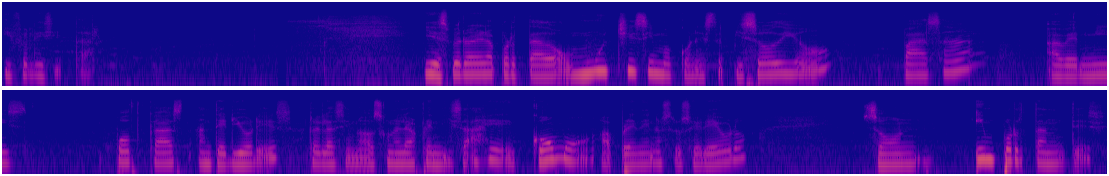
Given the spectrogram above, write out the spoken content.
y felicitar. Y espero haber aportado muchísimo con este episodio. Pasa a ver mis podcasts anteriores relacionados con el aprendizaje, cómo aprende nuestro cerebro, son importantes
